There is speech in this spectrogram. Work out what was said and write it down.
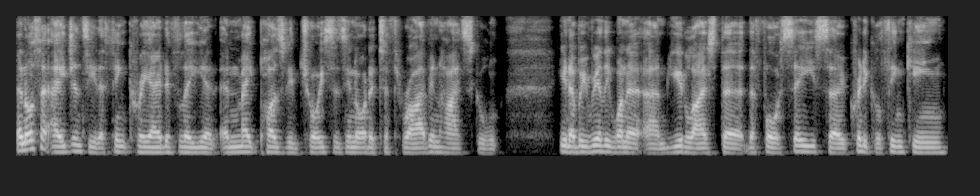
and also agency to think creatively and, and make positive choices in order to thrive in high school. You know, we really want to um, utilize the the four C's, so critical thinking,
